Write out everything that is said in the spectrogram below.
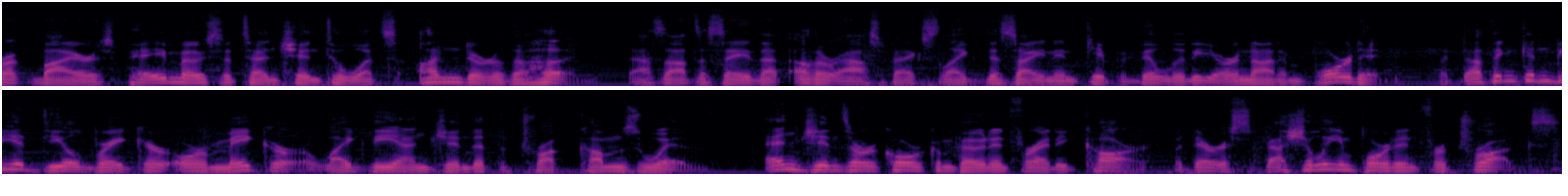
Truck buyers pay most attention to what's under the hood. That's not to say that other aspects like design and capability are not important, but nothing can be a deal breaker or maker like the engine that the truck comes with. Engines are a core component for any car, but they're especially important for trucks.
